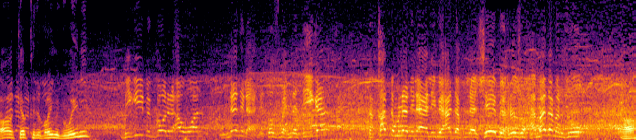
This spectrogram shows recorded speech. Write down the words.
آه كابتن إبراهيم الجويني. بيجيب الجول الأول للنادي الأهلي. تصبح نتيجة تقدم النادي الأهلي بهدف لا شيء بيحرزه حمادة مرزوق آه.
